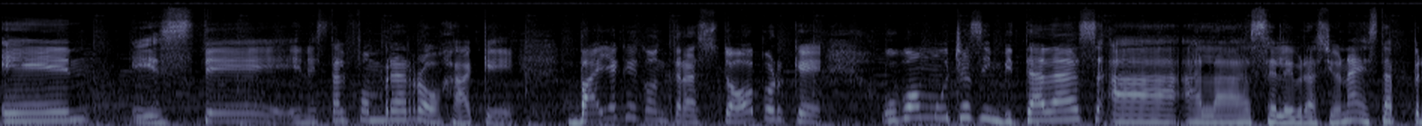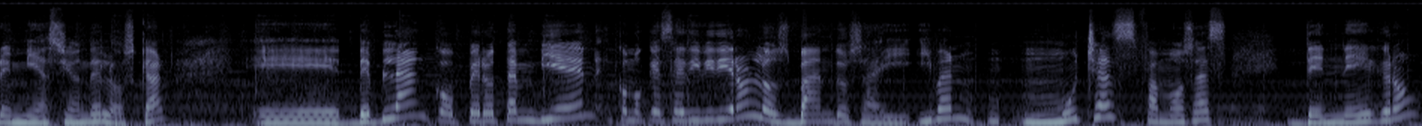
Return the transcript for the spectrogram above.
en este en esta alfombra roja que vaya que contrastó porque hubo muchas invitadas a, a la celebración a esta premiación del Oscar eh, de blanco, pero también como que se dividieron los bandos ahí. Iban muchas famosas de negro,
